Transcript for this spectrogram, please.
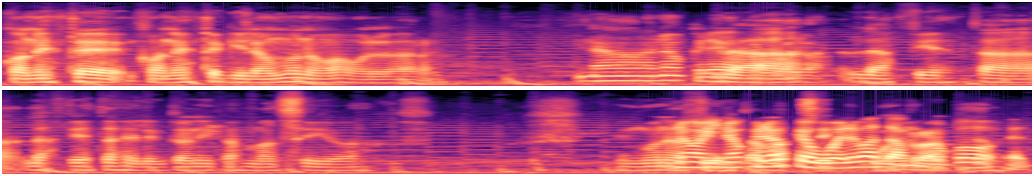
Con este, con este quilombo no va a volver. no, no creo que vuelva. la fiesta, las fiestas electrónicas masivas. Ninguna No, y no creo que vuelva tampoco rápido.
